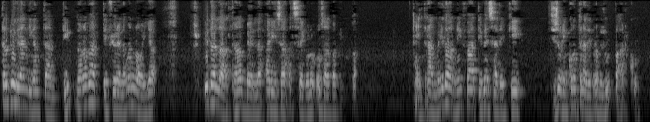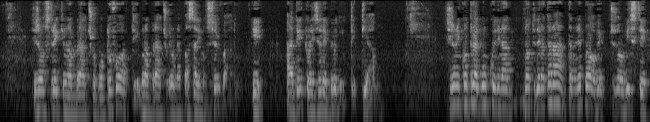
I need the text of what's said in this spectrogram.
tra due grandi cantanti, da una parte Fiorella Mannoia e dall'altra la bella Arisa al secolo Rosalba Pippa. Entrambe le donne, infatti, pensate che si sono incontrate proprio sul palco, si sono stretti un abbraccio molto forte, un abbraccio che non è passato inosservato e addirittura si sarebbero dette ti amo. Si sono incontrati dunque nella notte della Taranta, nelle prove, si sono viste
